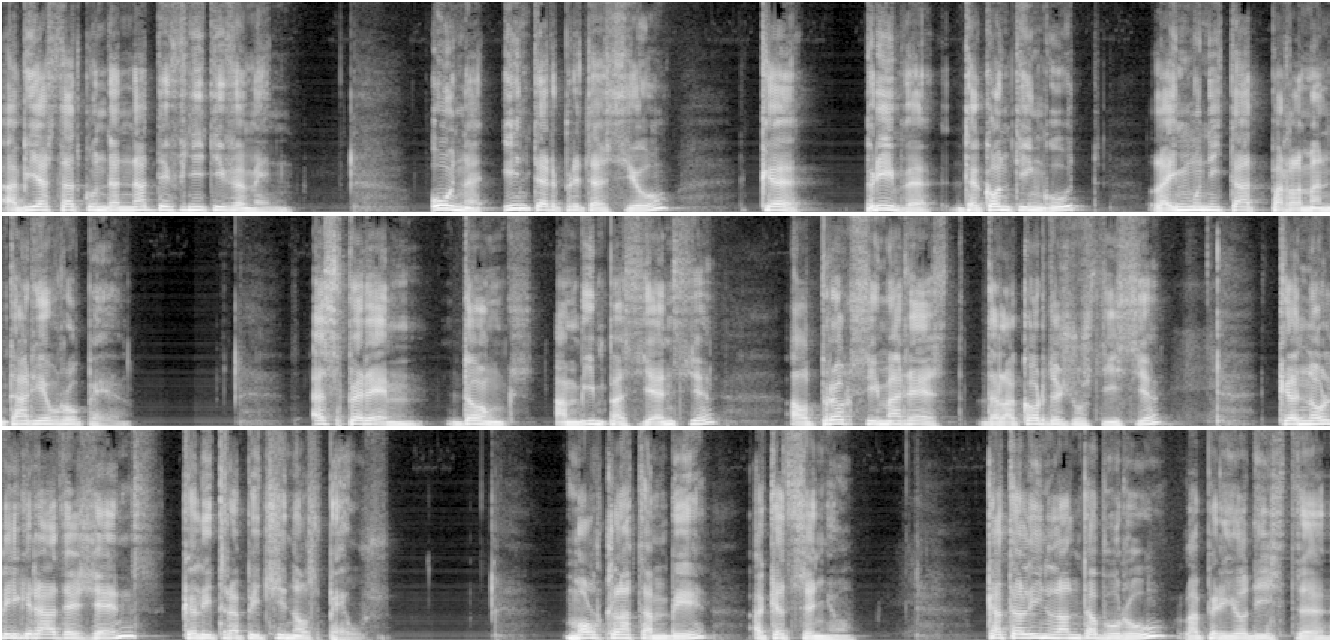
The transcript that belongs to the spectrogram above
havia estat condemnat definitivament. Una interpretació que priva de contingut la immunitat parlamentària europea. Esperem, doncs, amb impaciència, el pròxim arrest de la Cort de Justícia que no li agrada gens que li trepitgin els peus. Molt clar també aquest senyor. Cataline Lantaburu, la periodista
